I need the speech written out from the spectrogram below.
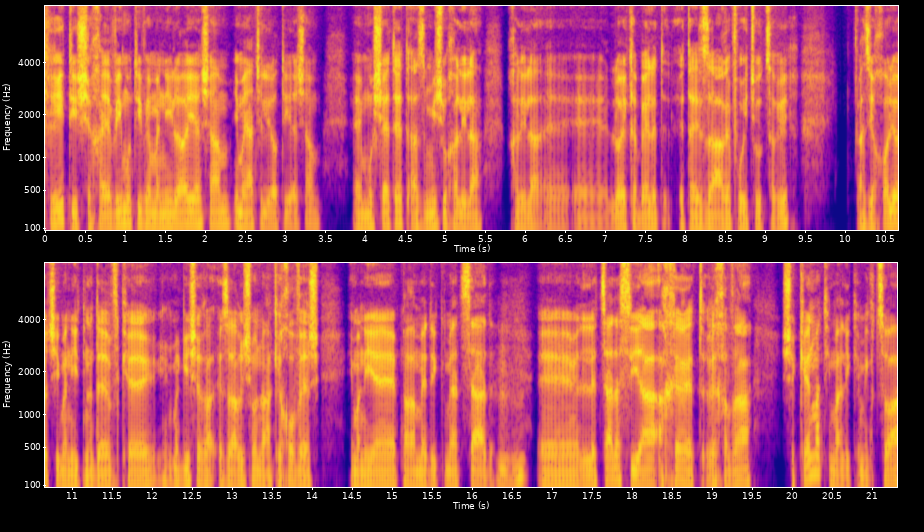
קריטי שחייבים אותי, ואם אני לא אהיה שם, אם היד שלי לא תהיה שם אה, מושטת, אז מישהו חלילה, חלילה אה, אה, לא יקבל את, את העזרה הרפואית שהוא צריך. אז יכול להיות שאם אני אתנדב כמגיש עזרה ראשונה, כחובש, אם אני אהיה פרמדיק מהצד, אה, לצד עשייה אחרת רחבה שכן מתאימה לי כמקצוע,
